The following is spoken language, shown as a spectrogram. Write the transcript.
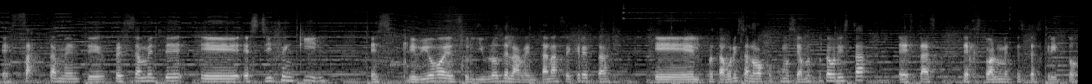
Exactamente, precisamente eh, Stephen King escribió en su libro de la ventana secreta el protagonista, no me acuerdo cómo se llama el protagonista, está, textualmente está escrito,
